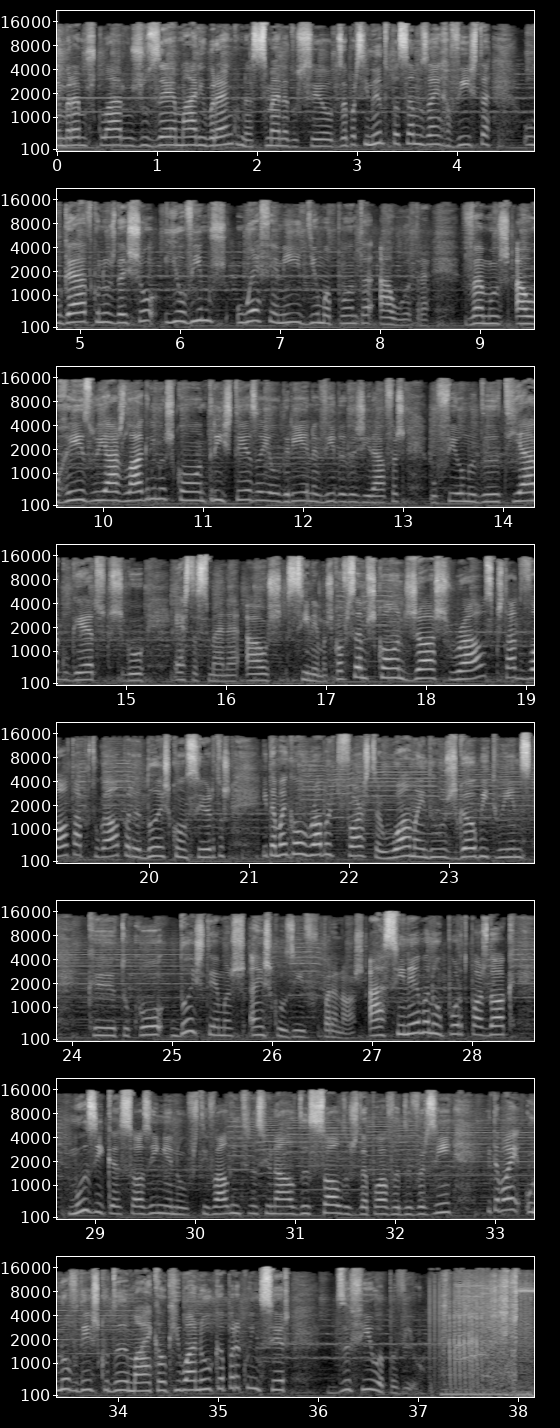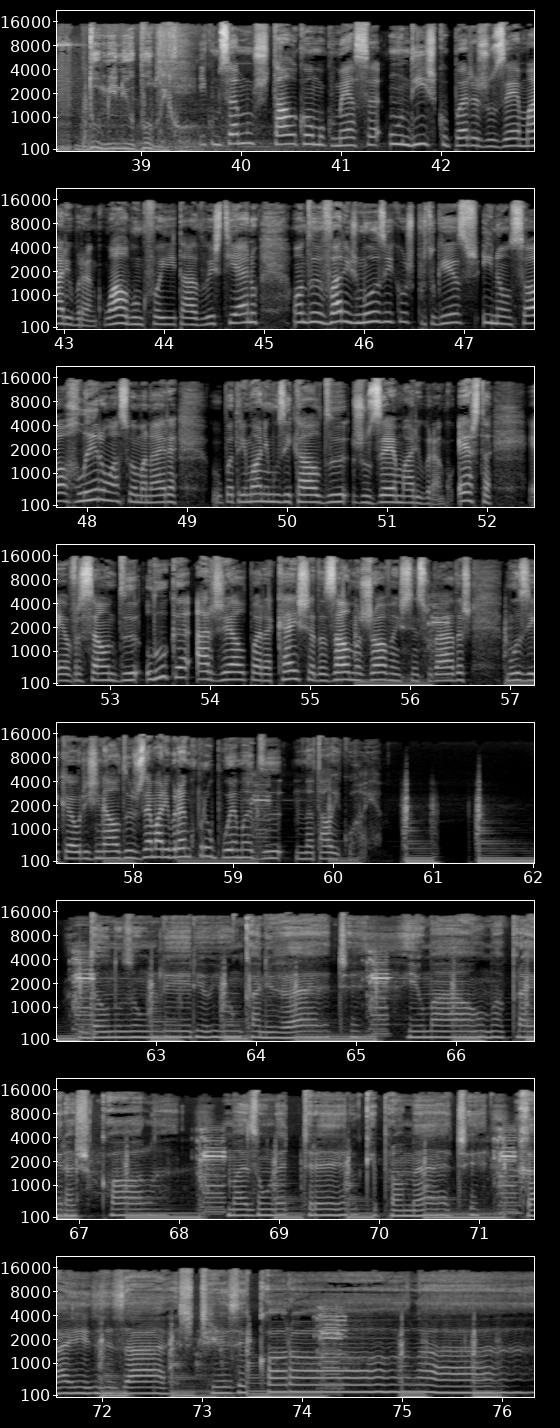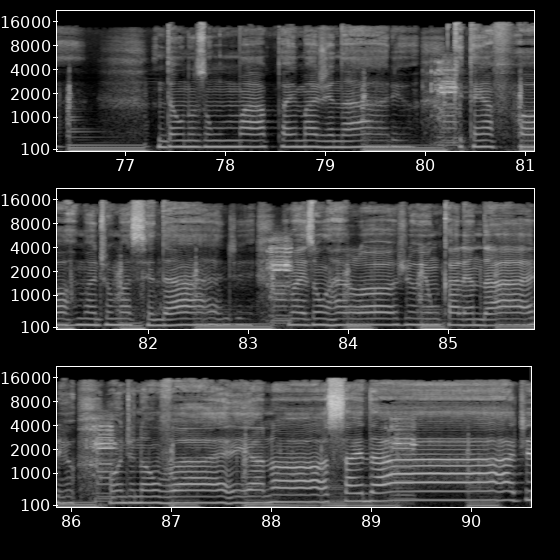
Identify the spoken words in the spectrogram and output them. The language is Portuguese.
Lembramos, claro, José Mário Branco. Na semana do seu desaparecimento, passamos em revista o legado que nos deixou e ouvimos o FMI de uma ponta à outra. Vamos ao riso e às lágrimas com tristeza e alegria na vida das girafas, o filme de Tiago Guedes que chegou esta semana aos cinemas. Conversamos com Josh Rouse, que está de volta a Portugal para dois concertos, e também com Robert Forster, o homem dos Go-Betweens, que tocou dois temas em exclusivo para nós. Há cinema no Porto Pós-Doc, música sozinha no Festival Internacional de Solos da Pova de Varzim e também o novo disco de Michael Kiwanuka para conhecer de fio a pavio. Domínio Público. E começamos tal como começa um disco para José Mário Branco, um álbum que foi editado este ano, onde vários músicos portugueses e não só releram à sua maneira o património musical de José Mário Branco. Esta é a versão de Luca Argel para Queixa das Almas Jovens Censuradas, música original de José Mário Branco para o poema de Natália Correia. Dão-nos um lírio e um canivete e uma alma para ir à escola. Mais um letreiro que promete raízes, hastes e corola. Dão-nos um mapa imaginário que tem a forma de uma cidade, mais um relógio e um calendário onde não vai a nossa idade.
